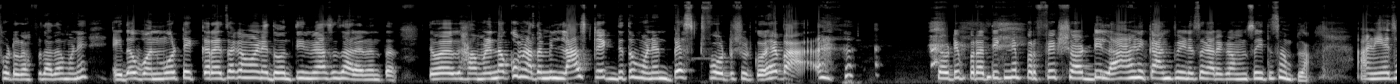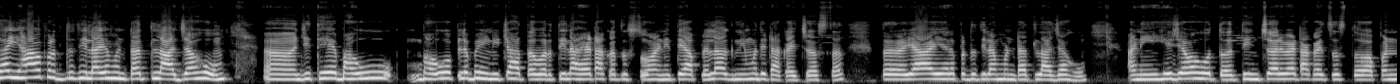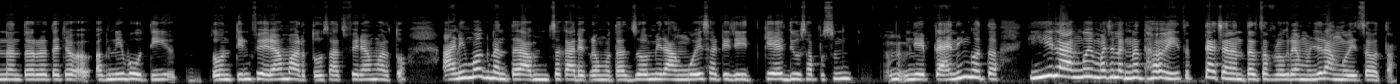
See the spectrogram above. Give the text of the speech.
फोटोग्राफर दादा म्हणे एकदा वन मोर टेक करायचा का म्हणे? दोन तीन वेळा असं झाल्यानंतर. तेव्हा हा म्हणे नको म्हणे आता मी लास्ट टेक देतो म्हणे बेस्ट फोटोशूट करू. हे बा शेवटी प्रतीकने परफेक्ट शॉट दिला आणि कान पिण्याचा कार्यक्रम इथे संपला. आणि याच्या ह्या पद्धतीला हे म्हणतात लाजा होम जिथे भाऊ भाऊ आपल्या बहिणीच्या हातावरती लाह्या टाकत असतो आणि ते आपल्याला अग्नीमध्ये टाकायचे असतात. तर या ह्या पद्धतीला म्हणतात लाजा होम. आणि हे जेव्हा होतं तीन चार वेळा टाकायचं असतं. आपण नंतर त्याच्या अग्निभोवती दोन तीन फेऱ्या मारतो सात फेऱ्या मारतो. आणि मग नंतर आमचा कार्यक्रम होता जो मी रांगोळीसाठी जे इतके दिवसापासून म्हणजे प्लॅनिंग होतं की ही रांगोळी माझ्या लग्नात हवी तर त्याच्यानंतरचा प्रोग्रॅम म्हणजे रांगोळीचा होता.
